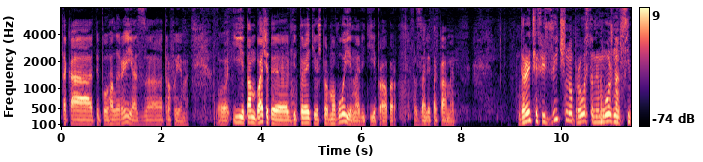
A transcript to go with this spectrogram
така типу галерея з е, трофеями. І там, бачите, від третьої штурмової навіть є прапор з літаками. До речі, фізично просто не можна всі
